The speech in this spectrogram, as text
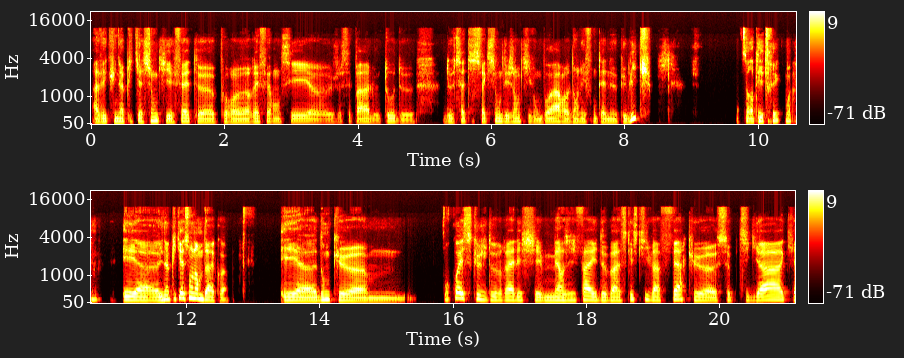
avec une application qui est faite pour référencer, je sais pas, le taux de, satisfaction des gens qui vont boire dans les fontaines publiques. Ça des trucs, moi. Et une application lambda, quoi. Et donc, pourquoi est-ce que je devrais aller chez Mergify de base? Qu'est-ce qui va faire que ce petit gars qui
